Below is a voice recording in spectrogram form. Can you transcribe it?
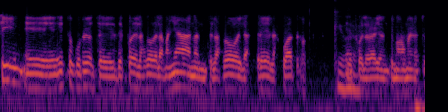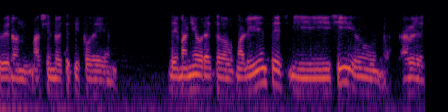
Sí, esto ocurrió después de las 2 de la mañana, entre las 2 y las 3, las 4. fue el horario en que más o menos estuvieron haciendo este tipo de, de maniobra estos malvivientes y sí, a ver,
